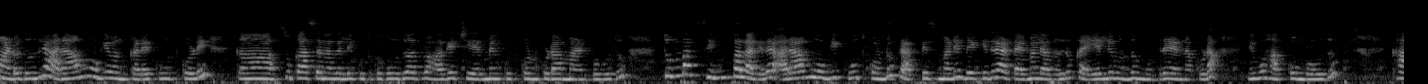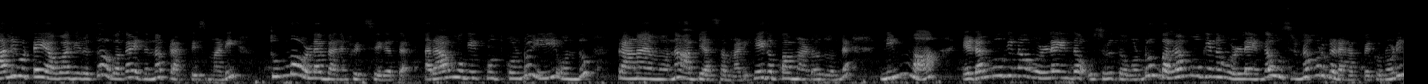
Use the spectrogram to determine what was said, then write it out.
ಮಾಡೋದು ಅಂದರೆ ಆರಾಮಾಗಿ ಒಂದು ಕಡೆ ಕೂತ್ಕೊಳ್ಳಿ ಸುಖಾಸನದಲ್ಲಿ ಕೂತ್ಕೋಬಹುದು ಅಥವಾ ಹಾಗೆ ಚೇರ್ ಮೇಲೆ ಕೂತ್ಕೊಂಡು ಕೂಡ ಮಾಡಬಹುದು. ತುಂಬ ಸಿಂಪಲ್ ಆಗಿದೆ. ಆರಾಮಾಗಿ ಕೂತ್ಕೊಂಡು ಪ್ರಾಕ್ಟೀಸ್ ಮಾಡಿ, ಬೇಕಿದ್ರೆ ಆ ಟೈಮಲ್ಲಿ ಯಾವುದಾದ್ರೂ ಕೈಯಲ್ಲಿ ಒಂದು ಮುದ್ರೆಯನ್ನು ಕೂಡ ನೀವು ಹಾಕೊಬಹುದು ಖಾಲಿ ಹೊಟ್ಟೆ ಯಾವಾಗಿರುತ್ತೋ ಅವಾಗ ಇದನ್ನ ಪ್ರಾಕ್ಟೀಸ್ ಮಾಡಿ ತುಂಬಾ ಒಳ್ಳೆ ಬೆನಿಫಿಟ್ ಸಿಗುತ್ತೆ. ಆರಾಮಾಗಿ ಕೂತ್ಕೊಂಡು ಈ ಒಂದು ಪ್ರಾಣಾಯಾಮವನ್ನು ಅಭ್ಯಾಸ ಮಾಡಿ. ಹೇಗಪ್ಪ ಮಾಡೋದು ಅಂದ್ರೆ ನಿಮ್ಮ ಎಡಮೂಗಿನ ಹೊಳ್ಳೆಯಿಂದ ಉಸಿರು ತಗೊಂಡು ಬಲಮೂಗಿನ ಹೊಳ್ಳೆಯಿಂದ ಉಸಿರನ್ನ ಹೊರಗಡೆ ಹಾಕ್ಬೇಕು. ನೋಡಿ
